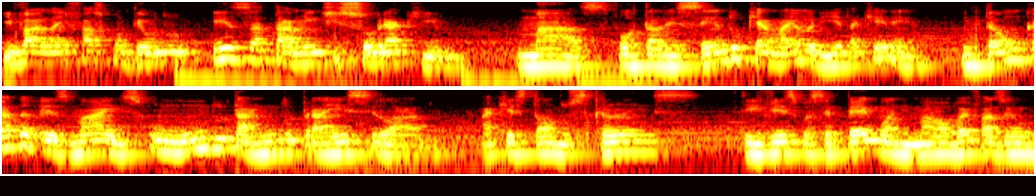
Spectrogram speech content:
e vai lá e faz conteúdo exatamente sobre aquilo, mas fortalecendo o que a maioria está querendo. Então, cada vez mais o mundo está indo para esse lado a questão dos cães. Tem vezes que você pega um animal, vai fazer um,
